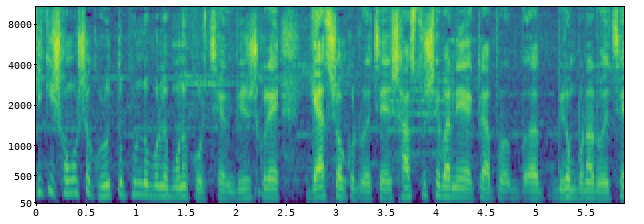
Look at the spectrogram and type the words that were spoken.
কি কি সমস্যা গুরুত্বপূর্ণ বলে মনে করছেন? বিশেষ করে গ্যাস সংকট রয়েছে, স্বাস্থ্যসেবা নিয়ে একটা বিড়ম্বনা রয়েছে,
